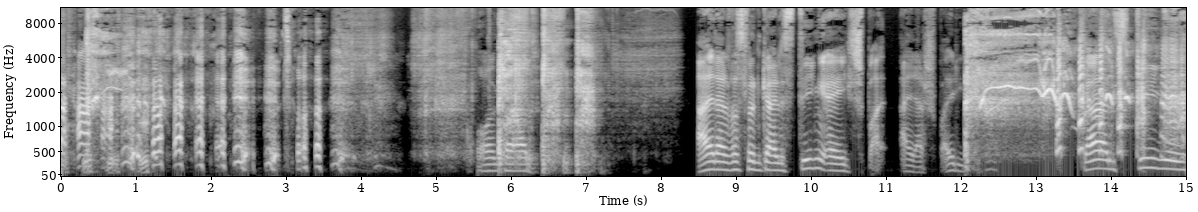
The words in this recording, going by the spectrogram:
Oh Gott. Alter, was für ein geiles Ding, ey. Spal Alter, Spaldi. Ganz Ding, ey.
